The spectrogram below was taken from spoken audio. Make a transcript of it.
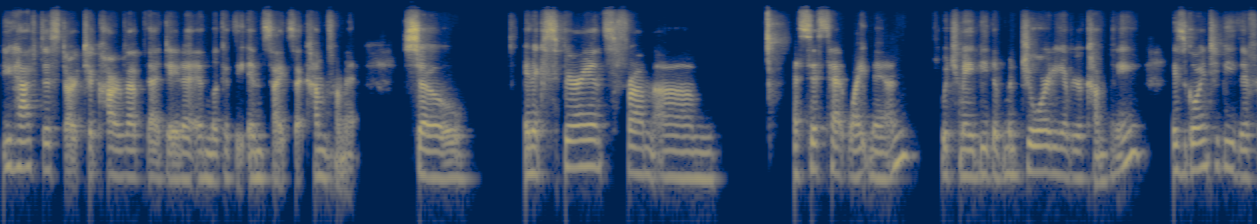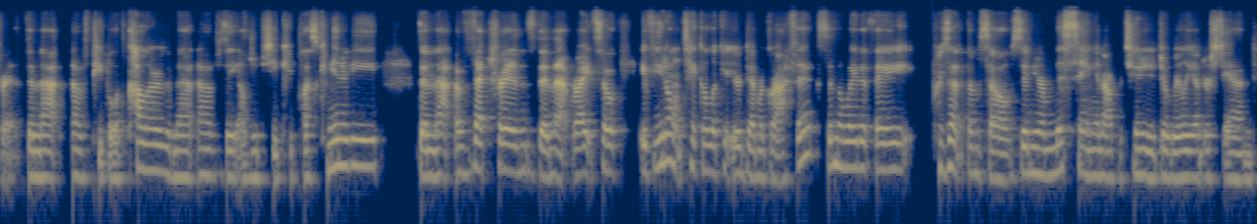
you have to start to carve up that data and look at the insights that come from it. So an experience from um, a cishet white man which may be the majority of your company, is going to be different than that of people of color, than that of the LGBTQ plus community, than that of veterans, than that, right? So if you don't take a look at your demographics and the way that they present themselves, then you're missing an opportunity to really understand,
